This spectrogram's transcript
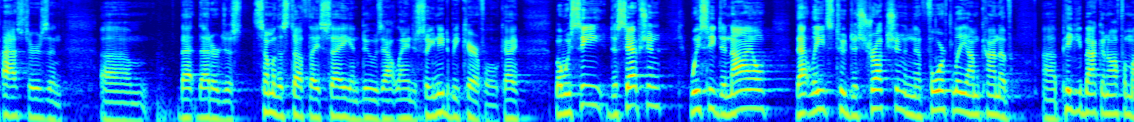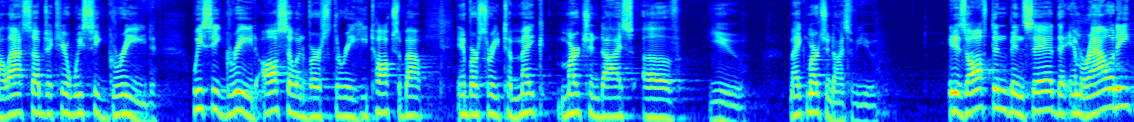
pastors and um, that, that are just some of the stuff they say and do is outlandish. So you need to be careful, okay? But we see deception, we see denial, that leads to destruction. And then, fourthly, I'm kind of uh, piggybacking off of my last subject here, we see greed. We see greed also in verse 3. He talks about in verse 3 to make merchandise of you. Make merchandise of you. It has often been said that immorality,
